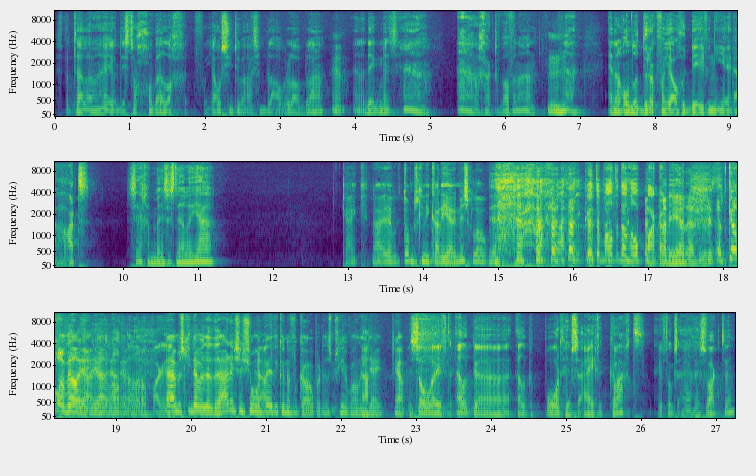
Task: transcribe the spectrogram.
vertellen, hey, dit is toch geweldig voor jouw situatie, bla bla bla. En dan denken mensen, ah, ah, daar ga ik er wel van aan. Mhm. Ja. En dan onder druk van jouw gedefinieerde hart zeggen mensen sneller ja. Kijk, nou heb ik toch misschien een carrière misgelopen. je kunt hem altijd nog oppakken weer. Niels. Het kan nog wel, ja. je kunt ja, hem ja, altijd ja. nog oppakken. Ja, misschien dat we het radiostation wat Ja. beter kunnen verkopen. Dat is misschien ook wel een Ja. idee. Ja. Dus zo heeft elke, elke poort heeft zijn eigen kracht, heeft ook zijn eigen zwakte.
